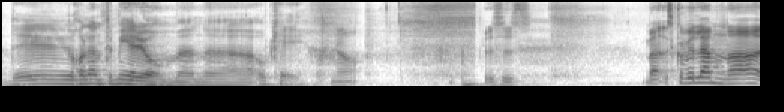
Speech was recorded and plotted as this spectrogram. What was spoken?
Det håller jag inte med dig om, men uh, okej. Okay. Ja, precis. Men ska vi lämna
